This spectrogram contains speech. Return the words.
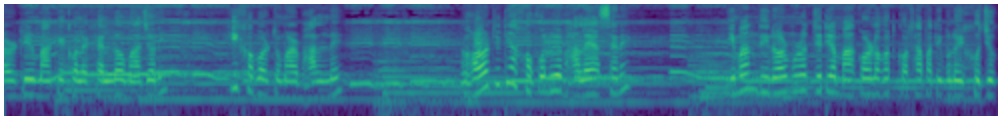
আৰতিৰ মাকে ক'লে খেল্ল মাজনী কি খবৰ তোমাৰ ভালনে? ঘৰত এতিয়া সকলোৱে ভালে আছেনে? ইমান দিনৰ মূৰত যেতিয়া মাকৰ লগত কথা পাতিবলৈ সুযোগ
